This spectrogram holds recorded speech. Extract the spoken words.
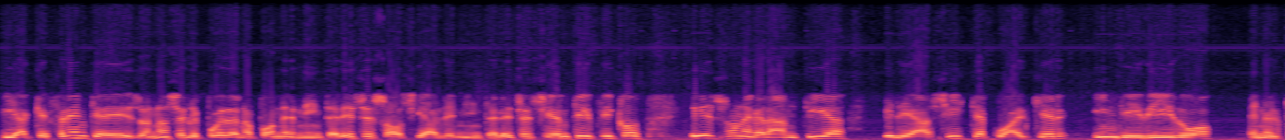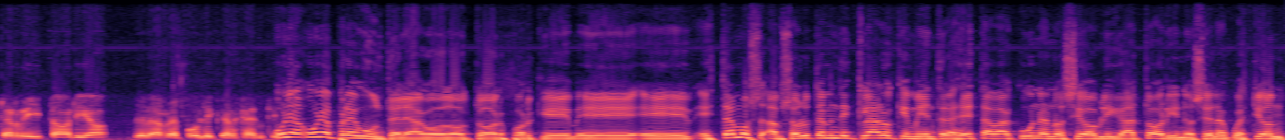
y a que frente a ello no se le puedan oponer ni intereses sociales ni intereses científicos, es una garantía que le asiste a cualquier individuo en el territorio de la República Argentina. Una, una pregunta le hago, doctor, porque eh, eh, estamos absolutamente claros que mientras esta vacuna no sea obligatoria y no sea una cuestión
